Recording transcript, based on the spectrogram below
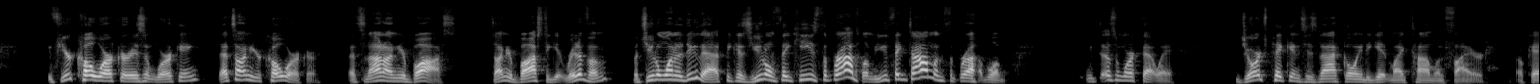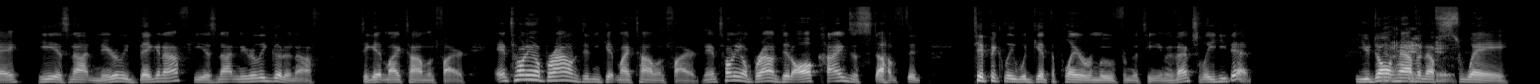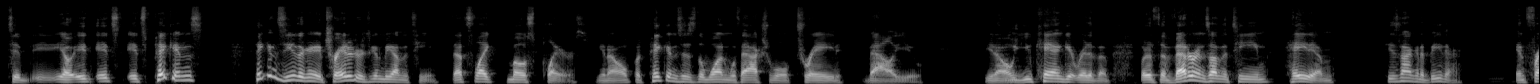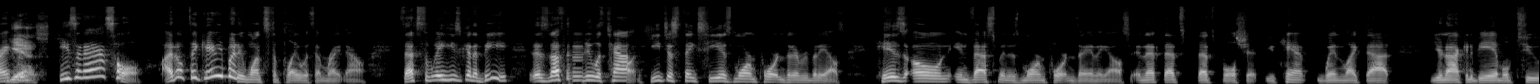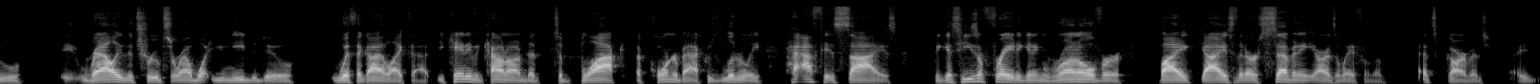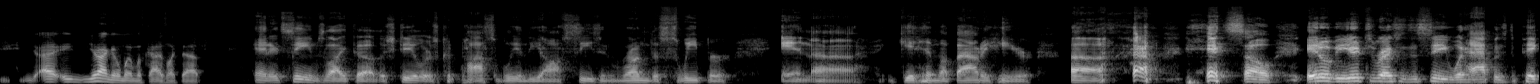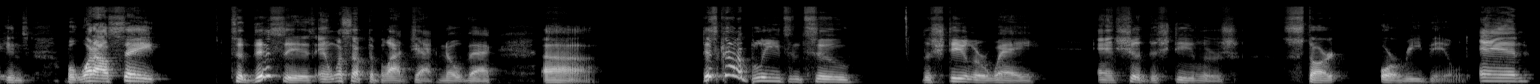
If your coworker isn't working, that's on your coworker. That's not on your boss. It's on your boss to get rid of him, but you don't want to do that because you don't think he's the problem. You think Tomlin's the problem. It doesn't work that way. George Pickens is not going to get Mike Tomlin fired. Okay. He is not nearly big enough. He is not nearly good enough to get Mike Tomlin fired. Antonio Brown didn't get Mike Tomlin fired. Antonio Brown did all kinds of stuff that typically would get the player removed from the team. Eventually he did. You don't have enough sway to you know it, it's it's Pickens. Pickens is either going to get traded or he's going to be on the team. That's like most players, you know. But Pickens is the one with actual trade value. You know, mm. you can get rid of him. But if the veterans on the team hate him, he's not going to be there. And frankly, yes. he's an asshole. I don't think anybody wants to play with him right now. If that's the way he's going to be, it has nothing to do with talent. He just thinks he is more important than everybody else. His own investment is more important than anything else. And that that's that's bullshit. You can't win like that. You're not going to be able to eh, rally the troops around what you need to do with a guy like that. You can't even count on him to, to block a cornerback who's literally half his size because he's afraid of getting run over by guys that are seven, eight yards away from him. That's garbage. I, I, you're not going to win with guys like that. and it seems like uh, the Steelers could possibly in the offseason run the sweeper and uh, get him up out of here. Uh, and so it'll be interesting to see what happens to Pickens. But what I'll say to this is, and what's up to Blackjack Novak? Uh, this kind of bleeds into the Steeler way, and should the Steelers start or rebuild? And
